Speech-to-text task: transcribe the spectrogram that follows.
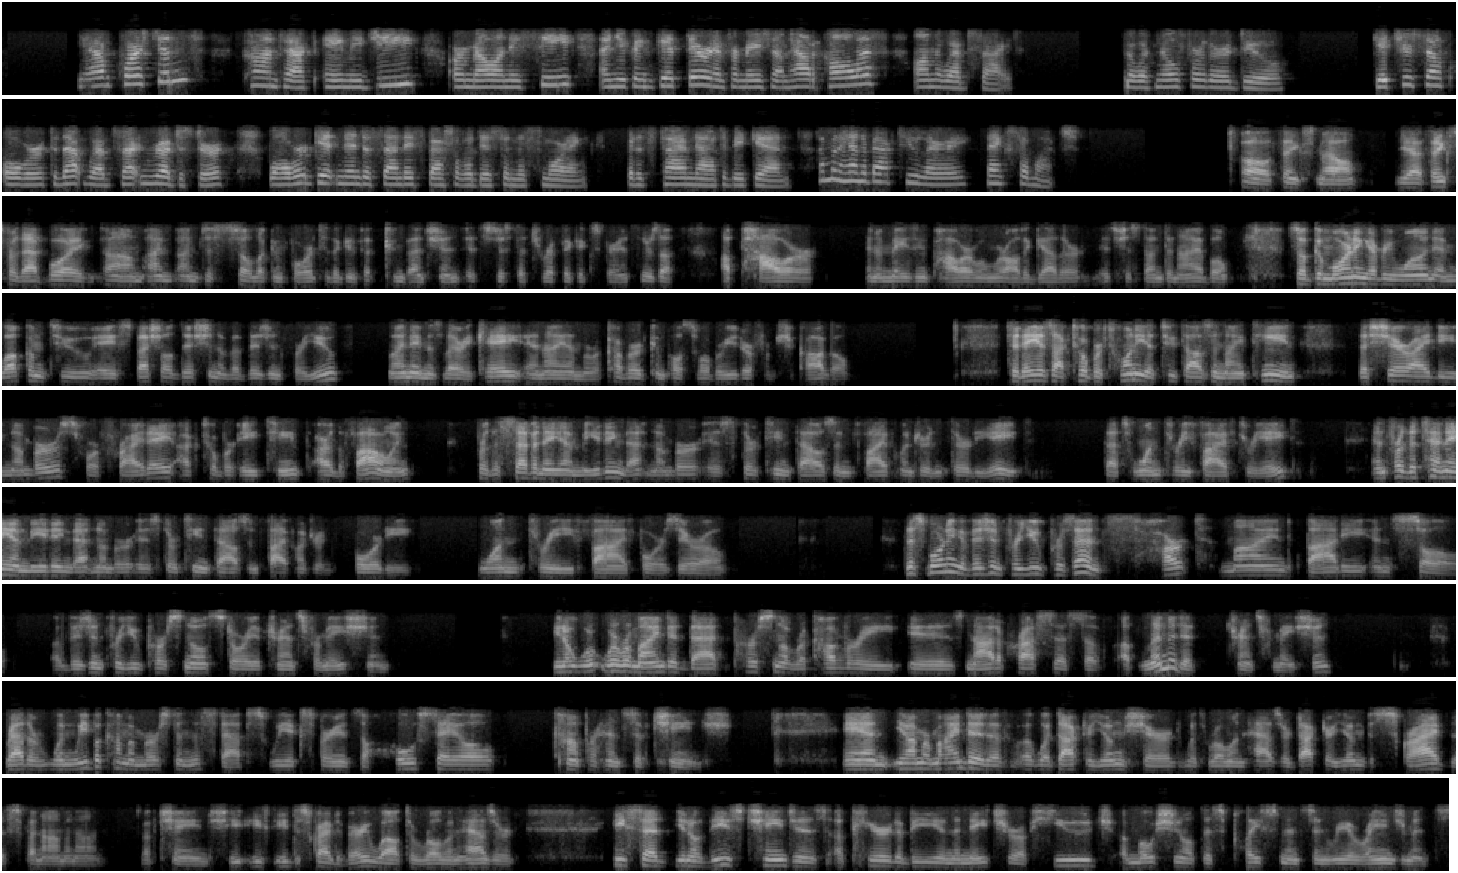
You have questions? Contact Amy G or Melanie C and you can get their information on how to call us on the website. So with no further ado, get yourself over to that website and register while we're getting into Sunday special edition this morning but it's time now to begin. I'm going to hand it back to you, Larry. Thanks so much. Oh, thanks, Mel. Yeah, thanks for that, boy. Um, I'm I'm just so looking forward to the convention. It's just a terrific experience. There's a a power, an amazing power when we're all together. It's just undeniable. So, good morning, everyone, and welcome to a special edition of A Vision for You. My name is Larry Kay, and I am a recovered compulsive overeater from Chicago. Today is October 20th, 2019. The share ID numbers for Friday, October 18th are the following. For the 7 a.m. meeting, that number is 13,538. That's 13538. And for the 10 a.m. meeting, that number is 13,540. 13540. This morning, A Vision for You presents Heart, Mind, Body, and Soul, a Vision for You personal story of transformation. You know, we're, we're reminded that personal recovery is not a process of, of limited transformation. Rather, when we become immersed in the steps, we experience a wholesale, comprehensive change. And, you know, I'm reminded of what Dr. Jung shared with Rowland Hazard. Dr. Jung described this phenomenon of change. He, he, he described it very well to Rowland Hazard. He said, you know, these changes appear to be in the nature of huge emotional displacements and rearrangements.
